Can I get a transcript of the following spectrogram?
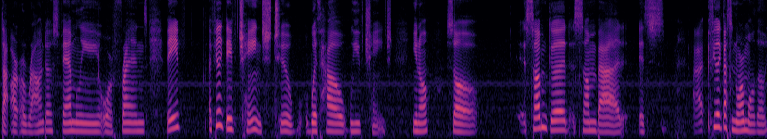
that are around us, family or friends. They've, I feel like they've changed too with how we've changed. You know, so some good, some bad. It's, I feel like that's normal though.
